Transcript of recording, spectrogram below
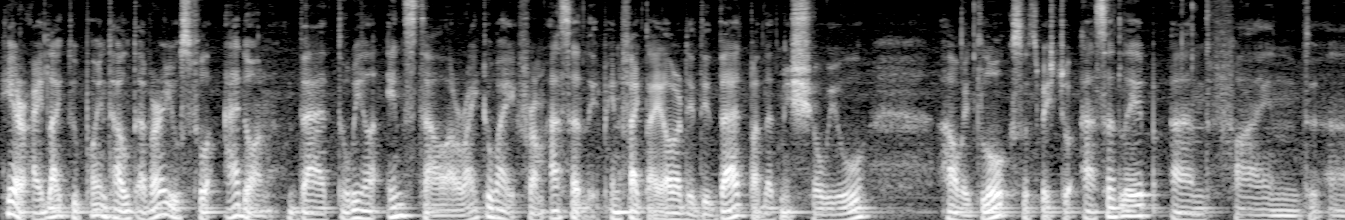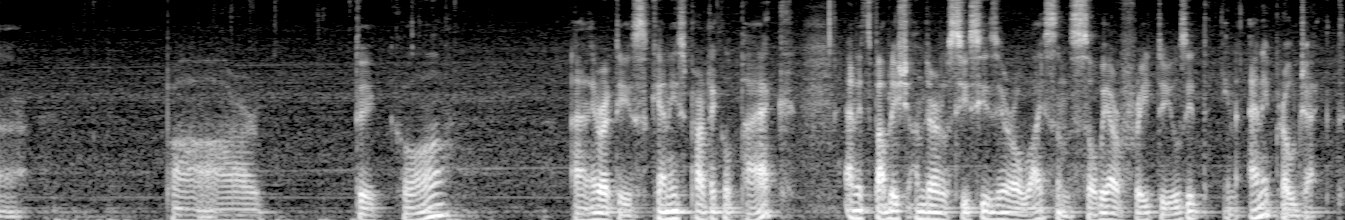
Here I'd like to point out a very useful add-on that we'll install right away from AssetLib. In fact, I already did that, but let me show you how it looks. Let's switch to AssetLib and find uh, particle. And here it is, Kenney's particle pack and it's published under CC0 license, so we are free to use it in any project.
